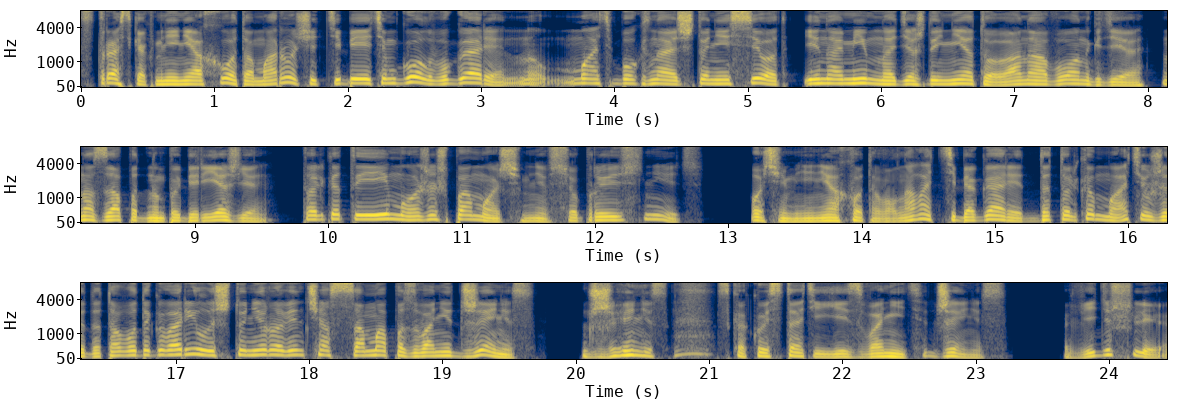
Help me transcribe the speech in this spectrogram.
Страсть, как мне неохота морочить тебе этим голову, Гарри. Ну, мать бог знает, что несет. И на мим надежды нету, она вон где, на западном побережье. Только ты и можешь помочь мне все прояснить. Очень мне неохота волновать тебя, Гарри, да только мать уже до того договорилась, что не ровен час сама позвонит Дженнис. Дженнис? С какой стати ей звонить, Дженнис? Видишь ли,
